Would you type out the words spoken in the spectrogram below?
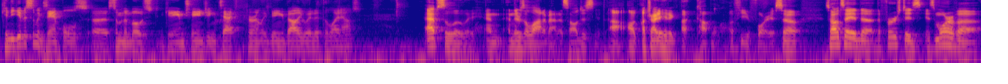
can you give us some examples, uh, some of the most game changing tech currently being evaluated at the Lighthouse? Absolutely, and and there's a lot about it. So I'll just uh, I'll, I'll, try to hit a, a, couple, a few for you. So so I would say the the first is is more of a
